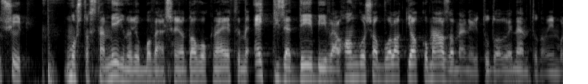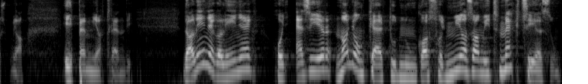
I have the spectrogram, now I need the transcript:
sőt, most aztán még nagyobb a verseny a davoknál, érted? Mert egy tized dB-vel hangosabb valaki, akkor már az a menő, tudod, vagy nem tudom én most mi a, éppen mi a trendi. De a lényeg a lényeg, hogy ezért nagyon kell tudnunk azt, hogy mi az, amit megcélzunk.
